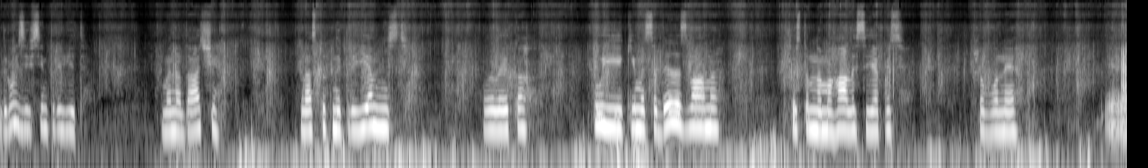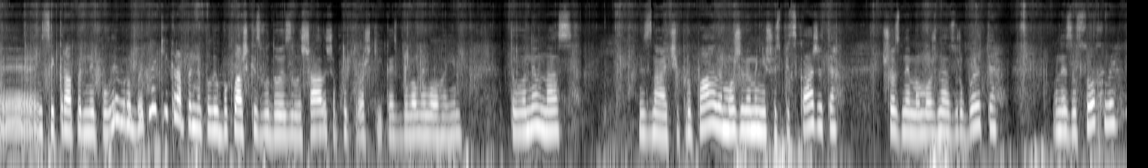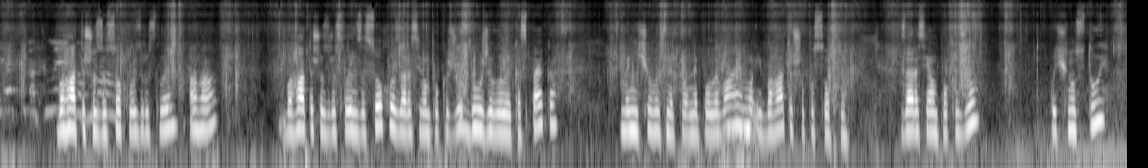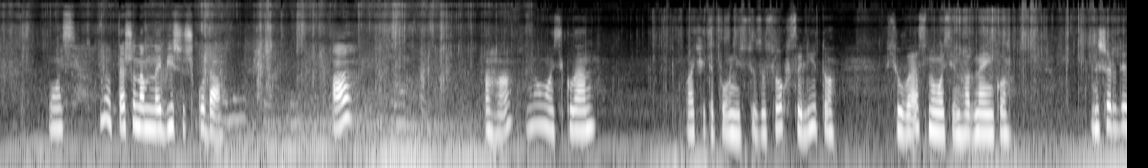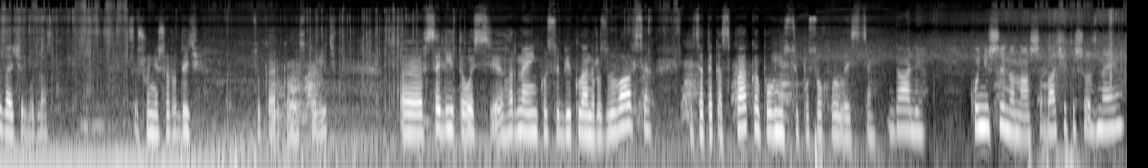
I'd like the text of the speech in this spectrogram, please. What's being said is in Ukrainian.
Друзі, всім привіт! Ми на дачі. У нас тут неприємність велика. Туї, які ми садили з вами. Щось там намагалися якось, щоб вони е, цей крапельний полив робити. Ну, який крапельний полив, баклажки з водою залишали, щоб хоч трошки якась була волога їм. То вони в нас, не знаю, чи пропали, може ви мені щось підскажете, що з ними можна зробити. Вони засохли. Багато що засохло з рослин. Ага. Багато що з рослин засохло. Зараз я вам покажу. Дуже велика спека. Ми нічого ж не, поливаємо і багато що посохло. Зараз я вам покажу. Почну з туй. Ось. Ну, те, що нам найбільше шкода. А? Ага. Ну ось клен. Бачите, повністю засох все літо, всю весну, ось він гарненько. Не шарди, зайчик, будь ласка. Це Сашуня шародить, цукерками стоїть. Е, все літо ось гарненько собі клен розвивався. І це така спека, повністю посохло листя. Далі конюшина наша, бачите, що з нею?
